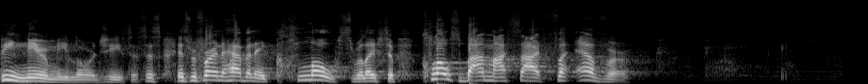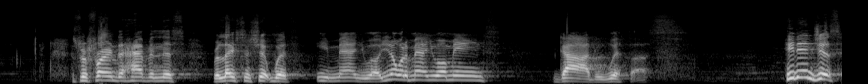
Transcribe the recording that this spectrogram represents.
Be near me, Lord Jesus. It's, it's referring to having a close relationship, close by my side forever. It's referring to having this relationship with Emmanuel. You know what Emmanuel means? God with us. He didn't just,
